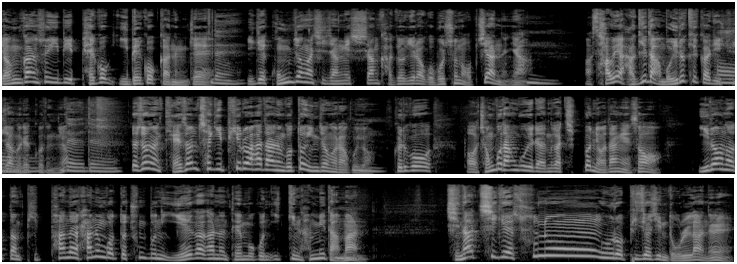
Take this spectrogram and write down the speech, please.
연간 수입이 100억, 200억 가는 게 네. 이게 공정한 시장의 시장 가격이라고 볼 수는 없지 않느냐. 음. 아, 사회 악이다. 뭐 이렇게까지 어, 주장을 했거든요. 네, 네. 저는 개선책이 필요하다는 것도 인정을 하고요. 음. 그리고 어, 정부 당국이라든가 집권 여당에서 이런 어떤 비판을 하는 것도 충분히 이해가 가는 대목은 있긴 합니다만 음. 지나치게 수능으로 빚어진 논란을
